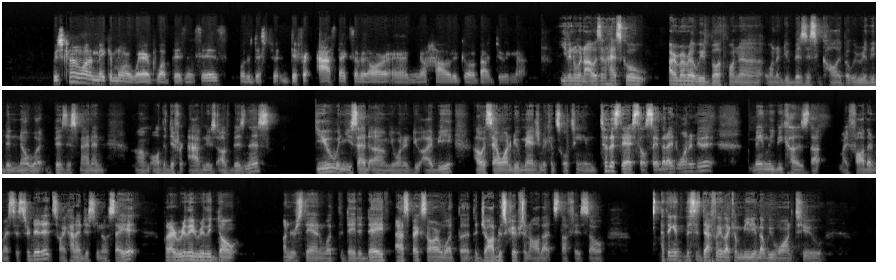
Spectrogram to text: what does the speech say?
we just kind of want to make it more aware of what business is, what the different aspects of it are, and you know how to go about doing that. even when I was in high school, I remember we both want to want to do business in college, but we really didn't know what business meant and um, all the different avenues of business. You, when you said um, you want to do IB, I would say I want to do management consulting, and to this day, I still say that I'd want to do it, mainly because that my father and my sister did it, so I kind of just you know say it, but I really, really don't understand what the day to day aspects are, and what the the job description, all that stuff is. So, I think this is definitely like a medium that we want to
